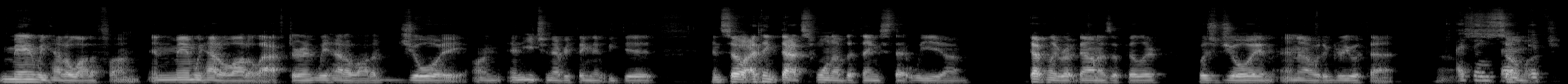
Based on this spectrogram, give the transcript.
man, we had a lot of fun, and man, we had a lot of laughter, and we had a lot of joy on in each and everything that we did. And so, I think that's one of the things that we um, definitely wrote down as a pillar was joy, and, and I would agree with that. Uh, I think so much. If,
